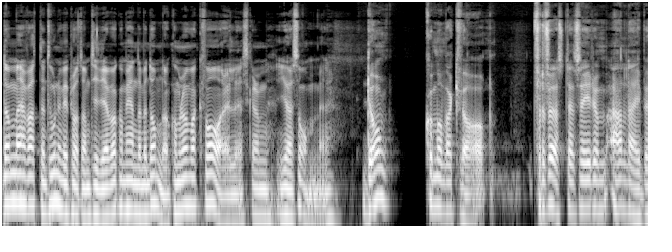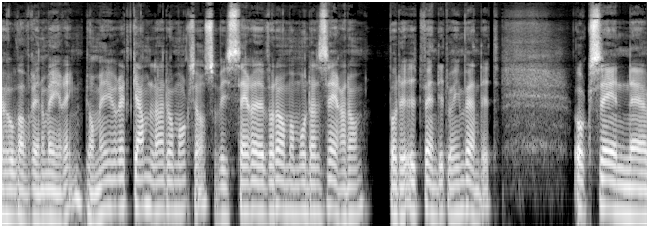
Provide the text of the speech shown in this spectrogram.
De här vattentornen vi pratade om tidigare, vad kommer hända med dem då? Kommer de vara kvar eller ska de göras om? Eller? De kommer att vara kvar. För det första så är de alla i behov av renovering. De är ju rätt gamla de också, så vi ser över dem och moderniserar dem, både utvändigt och invändigt. Och sen eh,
